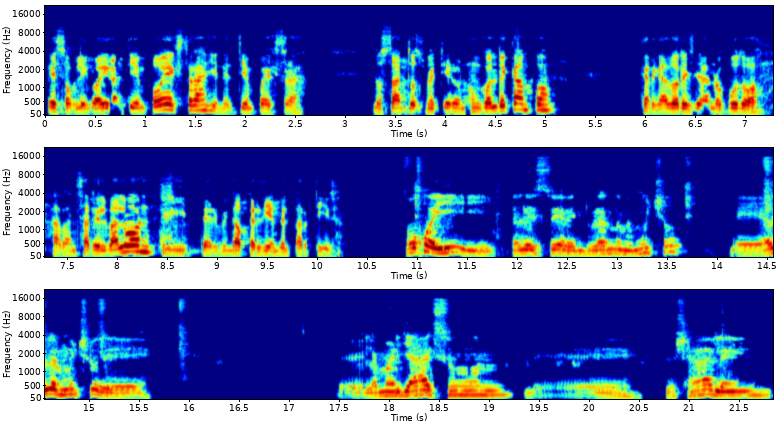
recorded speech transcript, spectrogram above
Eso obligó a ir al tiempo extra y en el tiempo extra los Santos metieron un gol de campo. Cargadores ya no pudo avanzar el balón y terminó perdiendo el partido. Ojo ahí, y tal vez estoy aventurándome mucho. Eh, hablan mucho de de Lamar Jackson, de Josh Allen,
